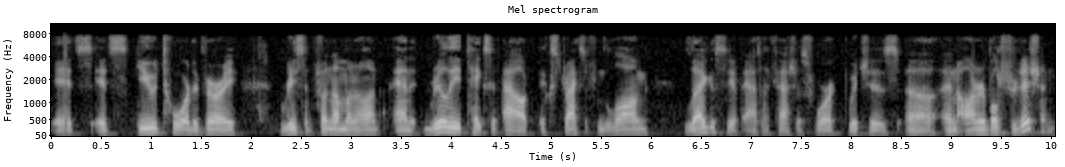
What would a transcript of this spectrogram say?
It's it's skewed toward a very recent phenomenon, and it really takes it out, extracts it from the long legacy of anti-fascist work, which is uh, an honorable tradition.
